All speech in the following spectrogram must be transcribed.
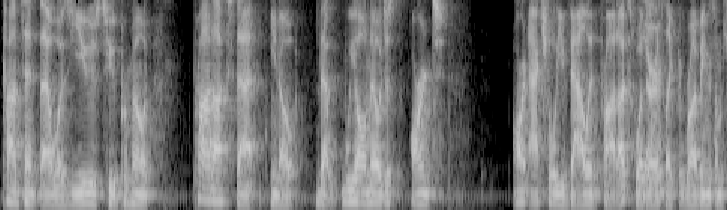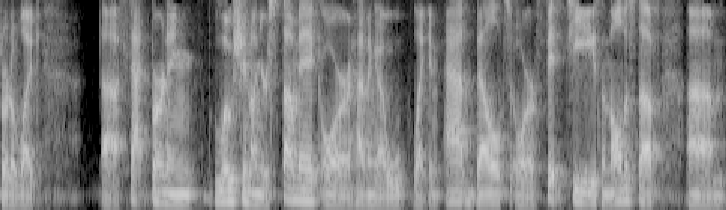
content that was used to promote products that you know that we all know just aren't aren't actually valid products. Whether Yeah. it's like rubbing some sort of like uh, fat burning lotion on your stomach or having a like an ab belt or fit teas and all the stuff um,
